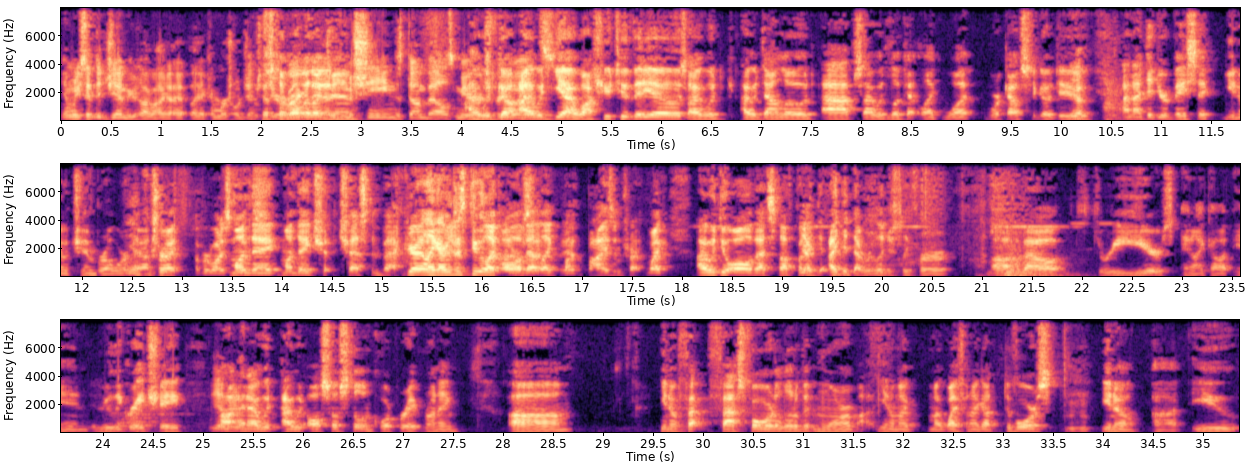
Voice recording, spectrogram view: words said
And when you say the gym, you're talking about like a, like a commercial gym. Just you're a regular gym. Machines, dumbbells, mirrors. I would go. I would yeah watch YouTube videos. I would I would download apps. I would look at like what workouts to go do. Yeah. And I did your basic you know gym bro workouts Yeah, sure. right. Upper body splits. Monday, Monday, ch- chest and back. Yeah? Like I would just do like all of that, like yeah. buys and try. Like I would do all of that stuff, but I, did, I did that religiously for uh, about three years, and I got in really great shape. Yeah, uh, and I would I would also still incorporate running. Um, you know, fa- fast forward a little bit more. You know, my my wife and I got divorced. Mhm. You know, uh, you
